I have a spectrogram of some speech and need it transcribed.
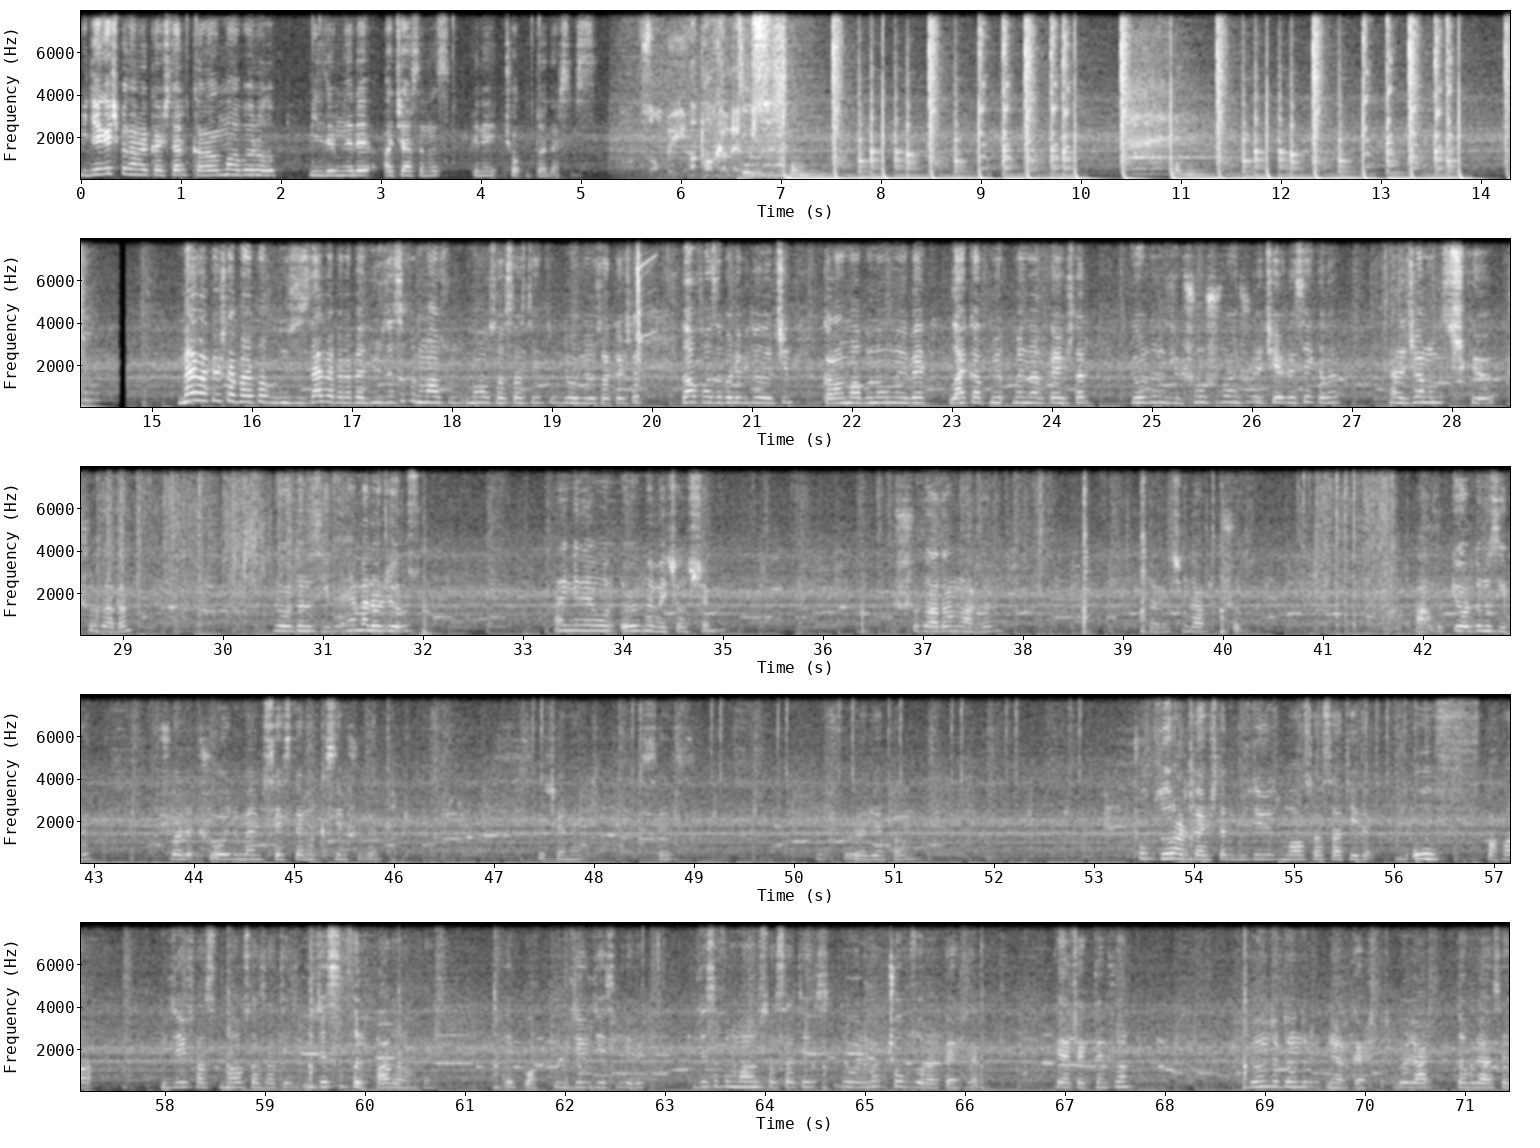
Videoya geçmeden arkadaşlar kanalıma abone olup bildirimleri açarsanız beni çok mutlu edersiniz. Merhaba arkadaşlar merhaba bugün sizlerle beraber %0 mouse, mouse hassasiyetiyle oynuyoruz arkadaşlar. Daha fazla böyle videolar için kanalıma abone olmayı ve like atmayı unutmayın arkadaşlar. Gördüğünüz gibi şunu şuradan şuraya çevreseye kadar yani canımız çıkıyor şurada adam. Gördüğünüz gibi hemen ölüyoruz. Ben yine ölmemeye çalışacağım. Şurada adam vardı. Evet şimdi artık şurada. Aldık gördüğünüz gibi. Şöyle şu oyunun ben seslerini kısayım şurada. Seçenek, ses. Şöyle bir yapalım. Çok zor arkadaşlar. %100 mouse hassasiyeti. Of kafa. %100 has mouse hassasiyeti. %0 pardon arkadaşlar. Hep aklım %100 diyesim geliyor. %0 mouse hassasiyetiyle oynamak çok zor arkadaşlar. Gerçekten şu an döndür döndür bitmiyor arkadaşlar. Böyle artık WASD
